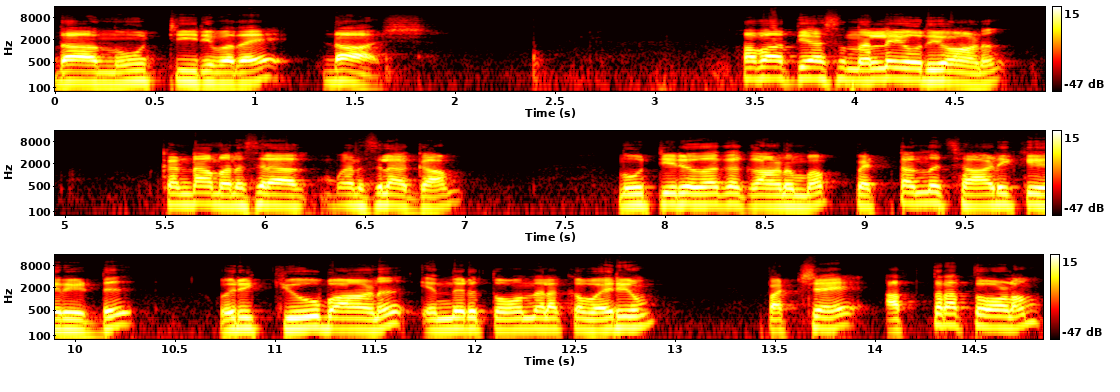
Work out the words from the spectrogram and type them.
ദാ നൂറ്റി ഇരുപത് ഡാഷ്. അപ്പോൾ അത്യാവശ്യം നല്ല ചോദ്യമാണ്. കണ്ടാൽ മനസ്സിലാ മനസ്സിലാക്കാം. നൂറ്റി ഇരുപതൊക്കെ കാണുമ്പോൾ പെട്ടെന്ന് ചാടിക്കേറിയിട്ട് ഒരു ക്യൂബാണ് എന്നൊരു തോന്നലൊക്കെ വരും. പക്ഷേ അത്രത്തോളം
